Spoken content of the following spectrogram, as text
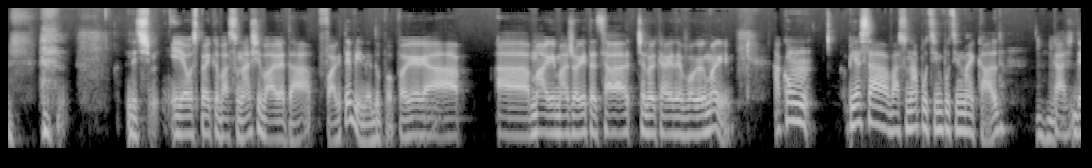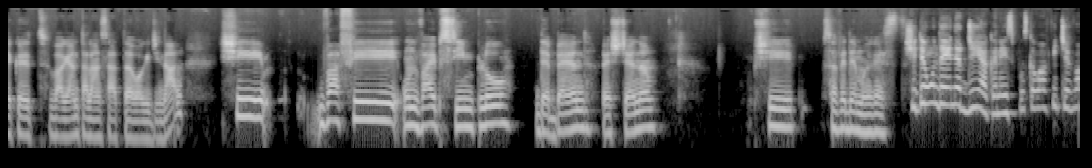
Deci eu sper că va suna și va arăta foarte bine, după părerea a marii majorități a celor care ne vor urmări. Acum, piesa va suna puțin, puțin mai cald Mhm. ca decât varianta lansată original și va fi un vibe simplu de band pe scenă și să vedem în rest. Și de unde energia? Că ne-ai spus că va fi ceva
